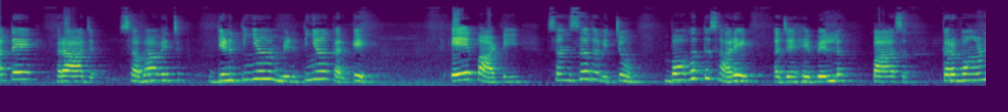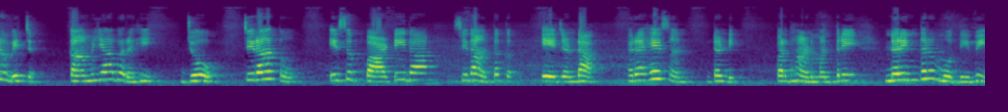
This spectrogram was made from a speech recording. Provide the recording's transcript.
ਅਤੇ ਰਾਜ ਸਭਾ ਵਿੱਚ ਗਿਣਤੀਆਂ ਮਿਣਤੀਆਂ ਕਰਕੇ ਇਹ ਪਾਰਟੀ ਸੰਸਦ ਵਿੱਚੋਂ ਬਹੁਤ ਸਾਰੇ ਅਜਿਹੇ ਬਿੱਲ ਪਾਸ ਕਰਵਾਉਣ ਵਿੱਚ ਕਾਮਯਾਬ ਰਹੀ, ਜੋ ਚਿਰਾਂ ਤੋਂ ਇਸ ਪਾਰਟੀ ਦਾ ਸਿਧਾਂਤਕ ਏਜੰਡਾ ਰਹੇ ਸਨ। ਡੰਡੀ, ਪ੍ਰਧਾਨ ਮੰਤਰੀ ਨਰਿੰਦਰ ਮੋਦੀ ਵੀ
